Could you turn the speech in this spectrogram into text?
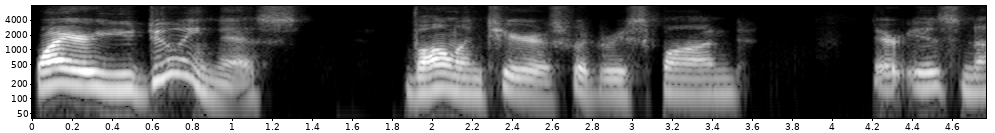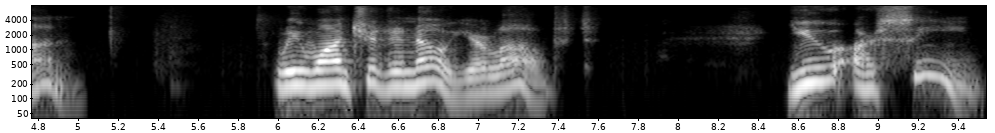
Why are you doing this? Volunteers would respond, there is none. We want you to know you're loved. You are seen.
